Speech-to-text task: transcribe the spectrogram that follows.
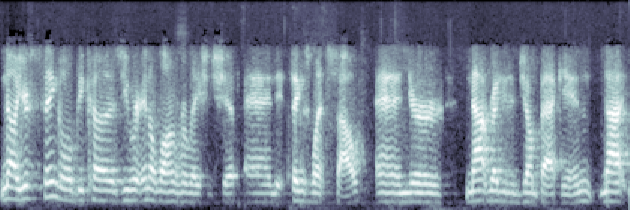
No, you're single because you were in a long relationship and things went south, and you're not ready to jump back in. Not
